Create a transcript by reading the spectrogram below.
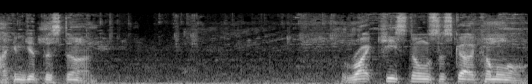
I can get this done. The right keystones just gotta come along.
